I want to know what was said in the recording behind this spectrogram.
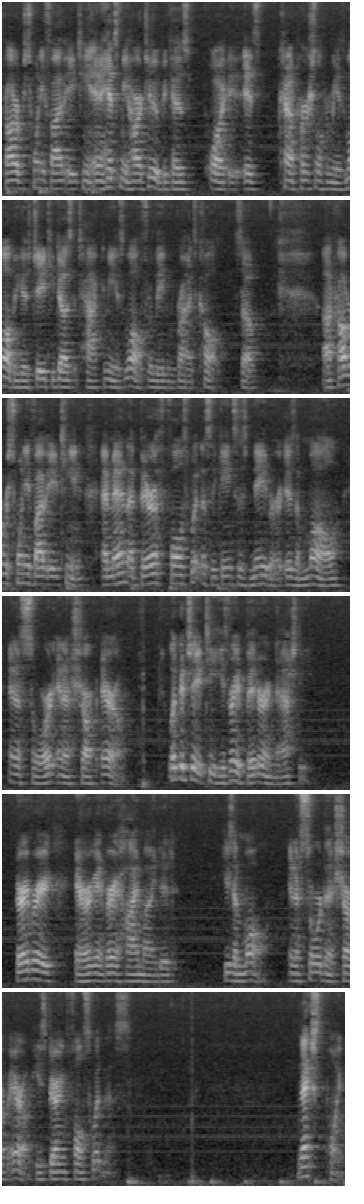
Proverbs 25, 18. And it hits me hard too because, well, it's kind of personal for me as well because JT does attack me as well for leaving Brian's cult. So, uh, Proverbs 25, 18. A man that beareth false witness against his neighbor is a maul and a sword and a sharp arrow. Look at JT. He's very bitter and nasty. Very, very arrogant, very high minded. He's a maul and a sword and a sharp arrow. He's bearing false witness. Next point.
